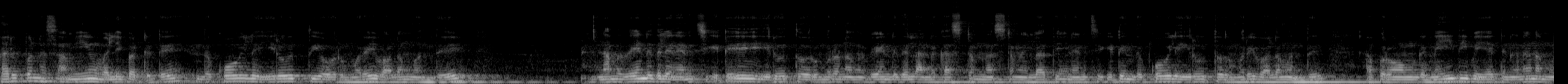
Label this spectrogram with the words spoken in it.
கருப்பண்ண சாமியும் வழிபட்டுட்டு இந்த கோவிலை இருபத்தி ஒரு முறை வலம் வந்து நம்ம வேண்டுதலை நினச்சிக்கிட்டு இருபத்தோரு முறை நம்ம வேண்டுதல் அந்த கஷ்டம் நஷ்டம் எல்லாத்தையும் நினச்சிக்கிட்டு இந்த கோவிலை இருபத்தோரு முறை வளம் வந்து அப்புறம் அவங்க நெய் தீபம் நம்ம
